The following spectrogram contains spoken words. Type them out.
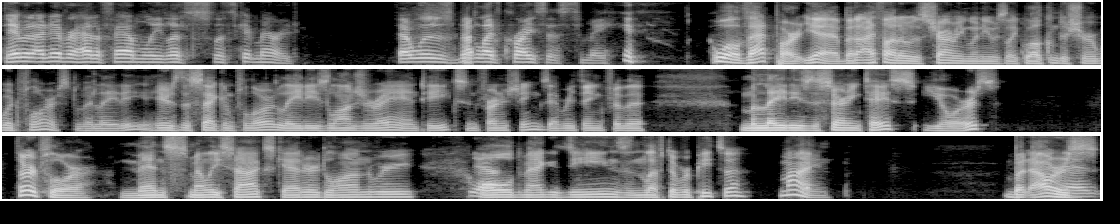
Damn it! I never had a family. Let's let's get married. That was uh, midlife crisis to me. Well, that part, yeah, but I thought it was charming when he was like, "Welcome to Sherwood Florist, my lady. Here's the second floor, ladies' lingerie, antiques, and furnishings, everything for the milady's discerning tastes. Yours. Third floor, men's smelly socks, scattered laundry, yeah. old magazines, and leftover pizza. Mine. But ours,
